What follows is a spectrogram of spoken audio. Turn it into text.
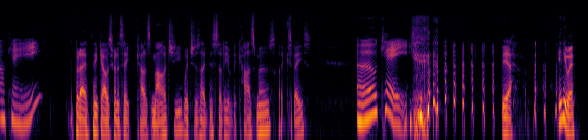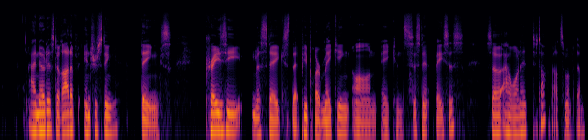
Okay. But I think I was going to say cosmology, which is like the study of the cosmos, like space. Okay. Yeah. Anyway, I noticed a lot of interesting things, crazy mistakes that people are making on a consistent basis. So I wanted to talk about some of them.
